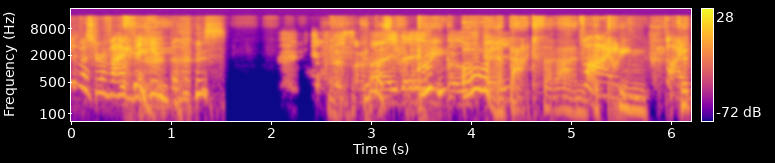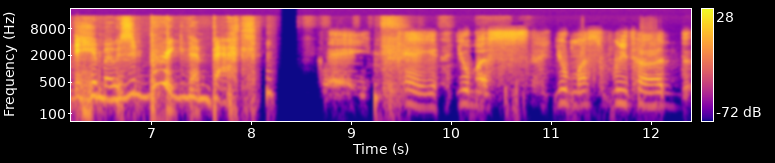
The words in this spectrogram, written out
you must revive the himbos. You must You the bring all order Kay. back to the land Fine. between Find the himbos and bring them back. Kay, Kay, you must, you must return the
